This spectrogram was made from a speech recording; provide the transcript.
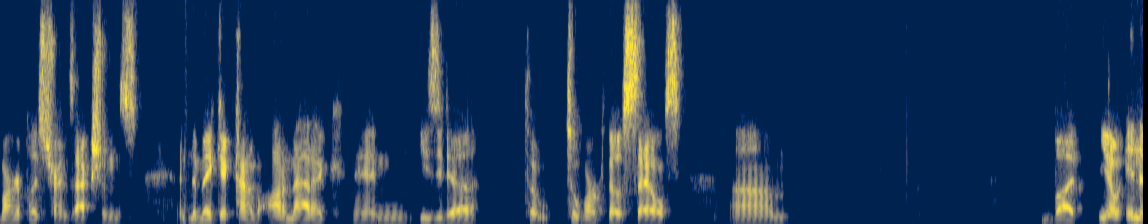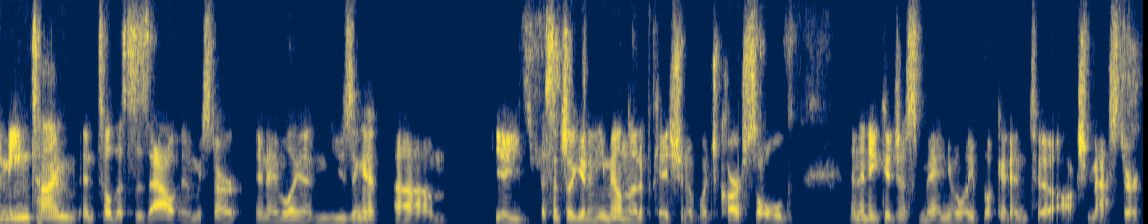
marketplace transactions and to make it kind of automatic and easy to to to work those sales. Um, but you know, in the meantime, until this is out and we start enabling it and using it, um, you know, you essentially get an email notification of which car sold, and then you could just manually book it into Auction Master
